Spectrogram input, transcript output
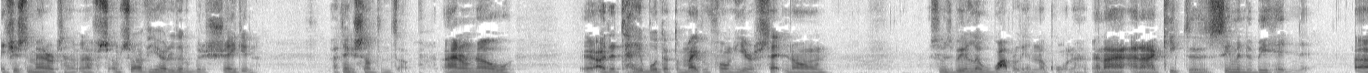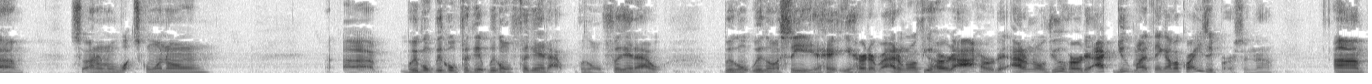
it's just a matter of time. I'm sorry if you heard a little bit of shaking. I think something's up. I don't know. Uh, the table that the microphone here is sitting on, seems to be a little wobbly in the corner, and I and I keep to seeming to be hitting it. Um, so I don't know what's going on. Uh, we're gonna we're gonna figure we're gonna figure it out. We're gonna figure it out. We're gonna we're gonna see. You, you heard it right. I don't know if you heard it. I heard it. I don't know if you heard it. I, you might think I'm a crazy person now. Um,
